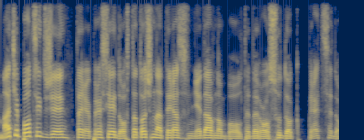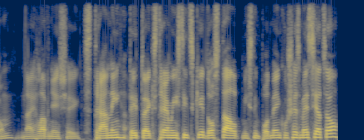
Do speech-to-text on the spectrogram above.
máte pocit, že tá represia je dostatočná? Teraz nedávno bol teda rozsudok predsedom najhlavnejšej strany tejto extrémistickej, dostal, myslím, podmienku 6 mesiacov.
